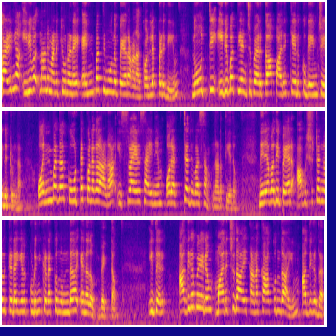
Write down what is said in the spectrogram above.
കഴിഞ്ഞ ഇരുപത്തിനാല് മണിക്കൂറിനിടെ എൺപത്തിമൂന്ന് പേരാണ് കൊല്ലപ്പെടുകയും നൂറ്റി ഇരുപത്തിയഞ്ച് പേർക്ക് പരിക്കേൽക്കുകയും ചെയ്തിട്ടുണ്ട്. ഒൻപത് കൂട്ടക്കൊലകളാണ് ഇസ്രായേൽ സൈന്യം ഒരൊറ്റ ദിവസം നടത്തിയത്. നിരവധി പേർ അവശിഷ്ടങ്ങൾക്കിടയിൽ കുടുങ്ങിക്കിടക്കുന്നുണ്ട് എന്നതും വ്യക്തം. ഇതിൽ അധിക പേരും മരിച്ചതായി കണക്കാക്കുന്നതായും അധികൃതർ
